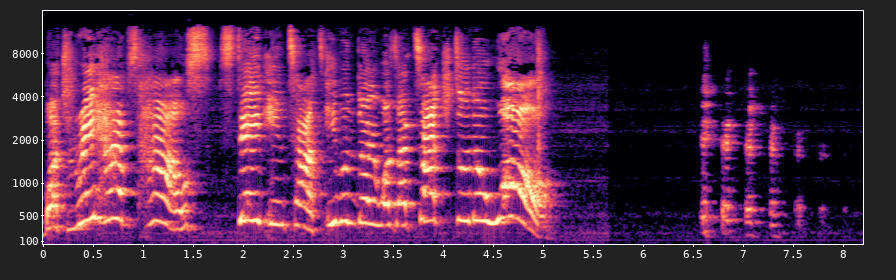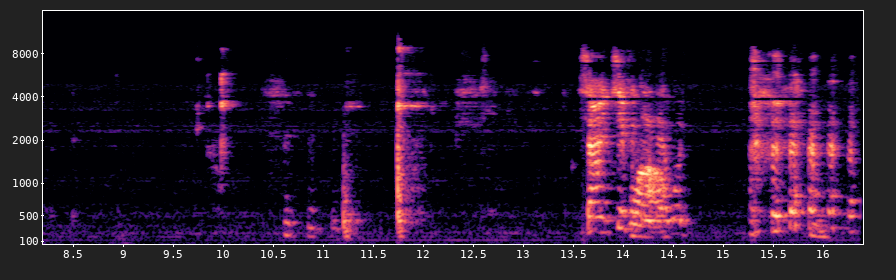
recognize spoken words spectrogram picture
But Rahab's house stayed intact, even though it was attached to the wall. Scientifically, wow. that would.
